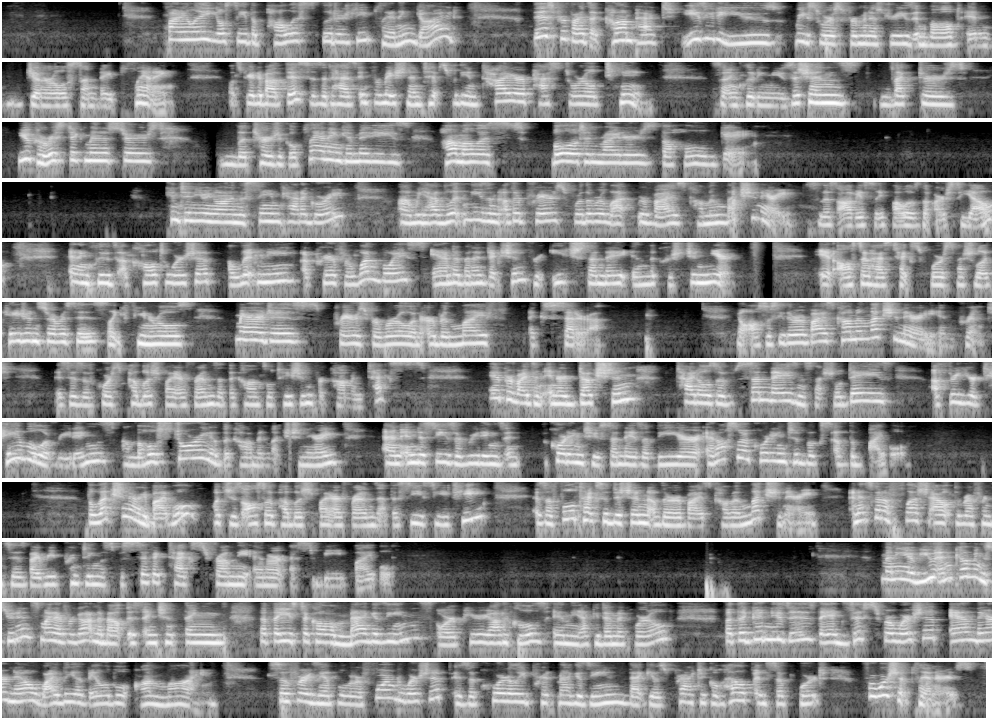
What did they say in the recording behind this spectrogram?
Finally, you'll see the Paulist Liturgy Planning Guide. This provides a compact, easy to use resource for ministries involved in general Sunday planning. What's great about this is it has information and tips for the entire pastoral team. So including musicians, lectors, Eucharistic ministers, liturgical planning committees, homilists, bulletin writers, the whole gang. Continuing on in the same category, um, we have litanies and other prayers for the Revised Common Lectionary. So this obviously follows the RCL and includes a call to worship, a litany, a prayer for one voice, and a benediction for each Sunday in the Christian year. It also has text for special occasion services like funerals, marriages, prayers for rural and urban life, etc. You'll also see the Revised Common Lectionary in print. This is, of course, published by our friends at the Consultation for Common Texts. It provides an introduction, titles of Sundays and special days, a three-year table of readings, um, the whole story of the Common Lectionary, and indices of readings in, according to Sundays of the year, and also according to books of the Bible. The Lectionary Bible, which is also published by our friends at the CCT, is a full text edition of the Revised Common Lectionary, and it's going to flesh out the references by reprinting the specific text from the NRSV Bible. Many of you incoming students might have forgotten about this ancient thing that they used to call magazines or periodicals in the academic world. But the good news is they exist for worship and they are now widely available online. So for example, Reformed Worship is a quarterly print magazine that gives practical help and support for worship planners.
